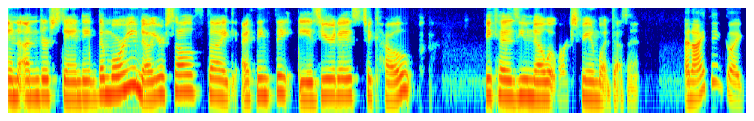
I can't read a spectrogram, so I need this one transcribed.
and understanding the more you know yourself, like I think the easier it is to cope because you know what works for you and what doesn't. And I think like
